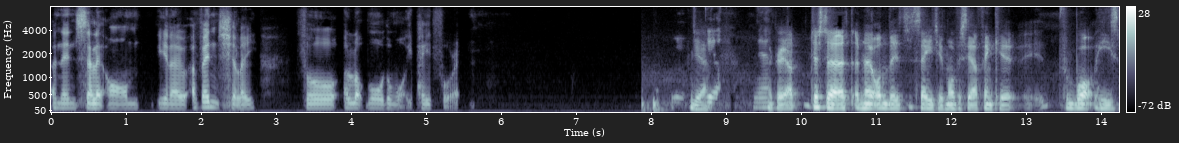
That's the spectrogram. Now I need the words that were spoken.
and then sell it on, you know, eventually for a lot more than what he paid for it. Yeah. Yeah. Yeah. Agree. Uh, just a, a, note on the stadium. Obviously, I think it, from what he's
